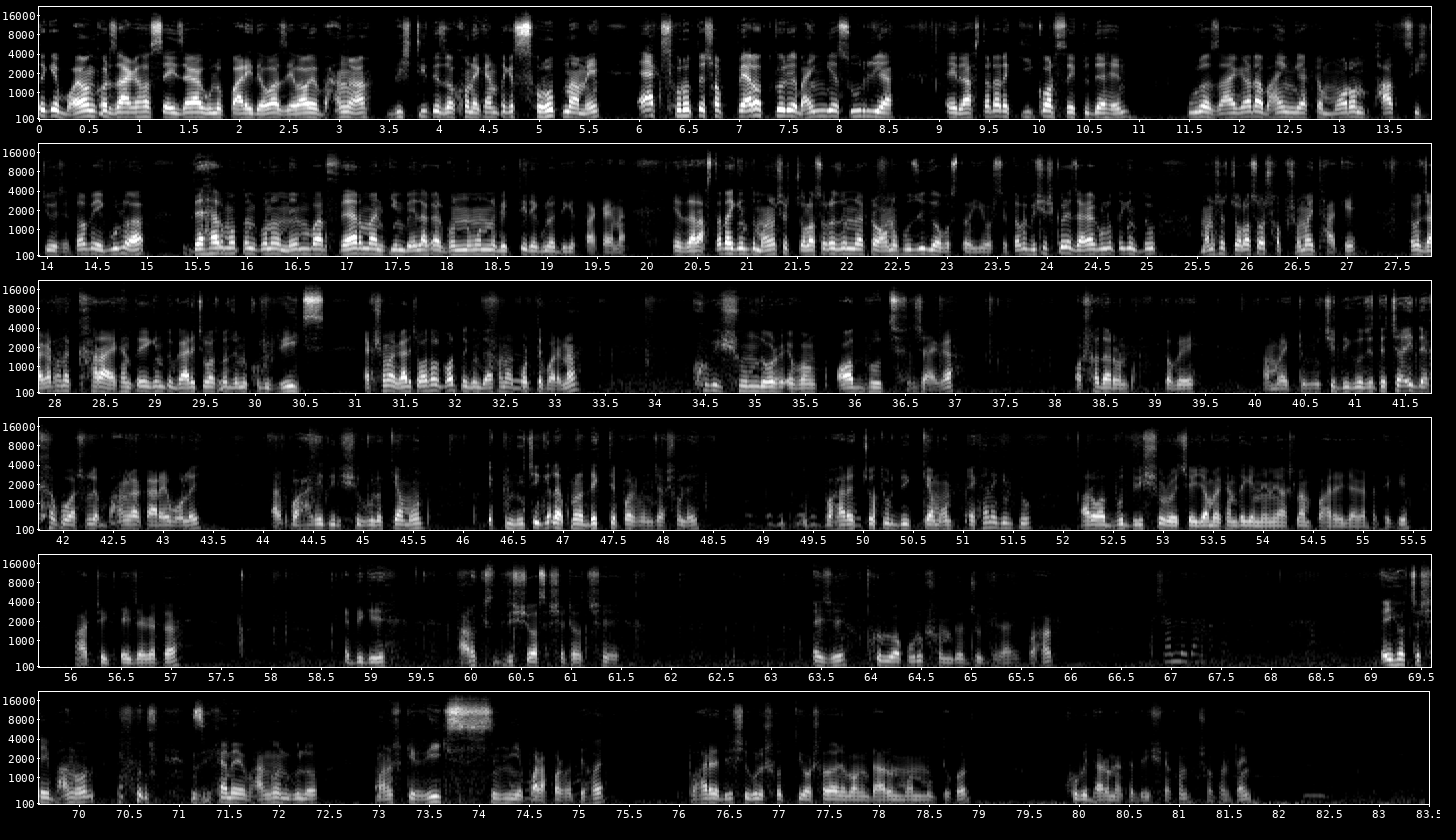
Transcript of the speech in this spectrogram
থেকে ভয়ঙ্কর জায়গা হচ্ছে এই জায়গাগুলো পাড়ি দেওয়া, যেভাবে ভাঙা। বৃষ্টিতে যখন এখান থেকে স্রোত নামে, এক স্রোতে সব প্যারত করে ভাঙ্গে সুরিয়া এই রাস্তাটারে কি করছে একটু দেখেন। পুরো জায়গাটা ভাঙ্গে একটা মরণ ফাঁদ সৃষ্টি হয়েছে। তবে এগুলো দেখার মতন কোনো মেম্বার চেয়ারম্যান কিংবা এলাকার গণ্যমান্য ব্যক্তির এগুলোর দিকে তাকায় না। এ যা রাস্তাটা কিন্তু মানুষের চলাচলের জন্য একটা অনুপযোগী অবস্থা হয়ে পড়ছে তবে বিশেষ করে জায়গাগুলোতে কিন্তু মানুষের চলাচল সবসময় থাকে। তবে জায়গাটা অনেক খারাপ এখান থেকে কিন্তু গাড়ি চলাচলের জন্য খুবই রিস্ক। একসময় গাড়ি চলাচল করতো কিন্তু এখন আর করতে পারে না। খুবই সুন্দর এবং অদ্ভুত জায়গা। অসাধারণ। তবে আমরা একটু নিচের দিকেও যেতে চাই। দেখাবো আসলে ভাঙা কারে বলে। আর পাহাড়ি দৃশ্যগুলো কেমন? একটু নিচে গেলে আপনারা দেখতে পারবেন যে আসলে পাহাড়ের চতুর্দিক কেমন। এখানে কিন্তু আরও অদ্ভুত দৃশ্য রয়েছে। এই যে আমরা এখান থেকে নেমে আসলাম পাহাড়ের জায়গাটা থেকে। আর ঠিক এই জায়গাটা এদিকে আরও কিছু দৃশ্য আছে। সেটা হচ্ছে এই যে খুবই অপরূপ সৌন্দর্য ঘেরা এই পাহাড়। এই হচ্ছে সেই ভাঙন। যেখানে ভাঙনগুলো মানুষকে রিক্স নিয়ে পারাপার হতে হয়। পাহাড়ের দৃশ্যগুলো সত্যি অসাধারণ এবং দারুণ মন মুগ্ধকর খুবই দারুণ একটা দৃশ্য এখন সকাল টাইম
